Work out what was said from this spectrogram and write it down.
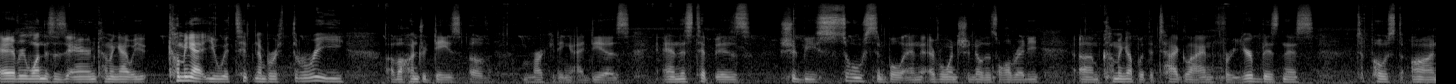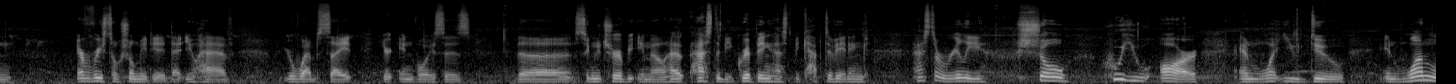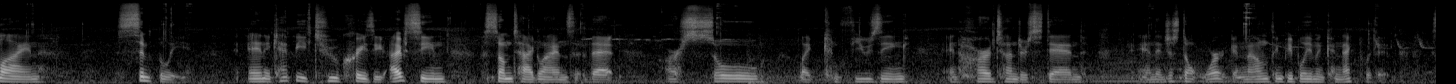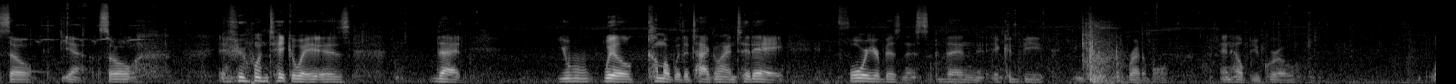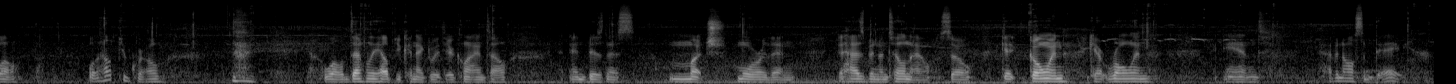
Hey everyone, this is Aaron coming at you coming at you with tip number three of 100 days of marketing ideas. And this tip is should be so simple, and everyone should know this already. Um, coming up with a tagline for your business to post on every social media that you have, your website, your invoices, the signature of your email ha- has to be gripping, has to be captivating, has to really show who you are and what you do in one line simply. And it can't be too crazy. I've seen some taglines that are so like confusing and hard to understand and they just don't work and I don't think people even connect with it. So, yeah. So if your one takeaway is that you will come up with a tagline today for your business, then it could be incredible and help you grow. Well, will help you grow. will definitely help you connect with your clientele and business much more than it has been until now. So get going, get rolling, and have an awesome day.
